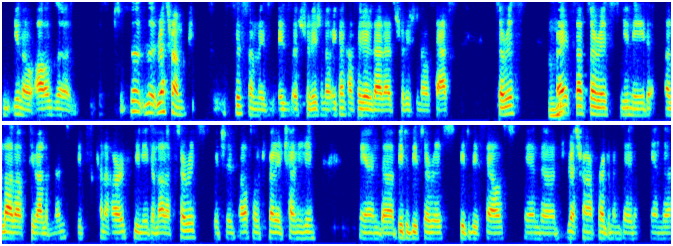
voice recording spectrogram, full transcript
you know all the the, the restaurant system is is a traditional. You can consider that as traditional SaaS service, mm-hmm. right? SaaS service you need a lot of development. It's kind of hard. You need a lot of service, which is also very challenging and uh, B2B service, B2B sales, and uh, restaurant fragmented. And uh,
